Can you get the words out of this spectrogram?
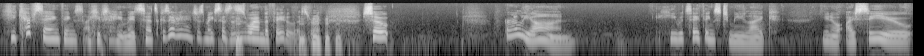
he kept saying things. I keep saying it made sense because everything just makes sense. This is why I'm the fatalist, right? so early on, he would say things to me like, you know, I see you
